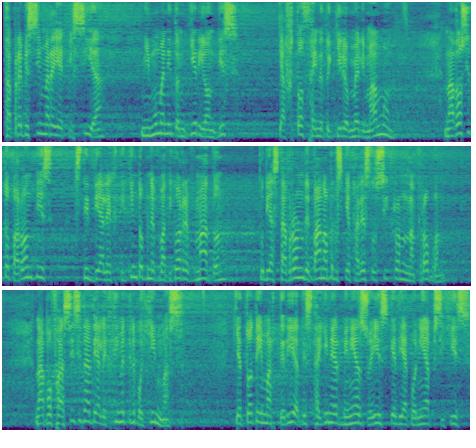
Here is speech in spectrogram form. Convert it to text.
Θα πρέπει σήμερα η Εκκλησία, μιμούμενη των Κύριων της, και αυτό θα είναι το κύριο μέλημά μου, να δώσει το παρόν της στη διαλεκτική των πνευματικών ρευμάτων που διασταυρώνονται πάνω από τις κεφαλές των σύγχρονων ανθρώπων, να αποφασίσει να διαλεχθεί με την εποχή μας και τότε η μαρτυρία της θα γίνει ερμηνεία ζωής και διακονία ψυχής.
